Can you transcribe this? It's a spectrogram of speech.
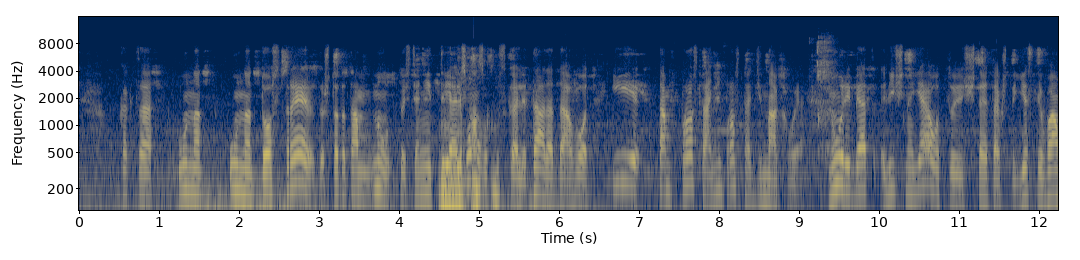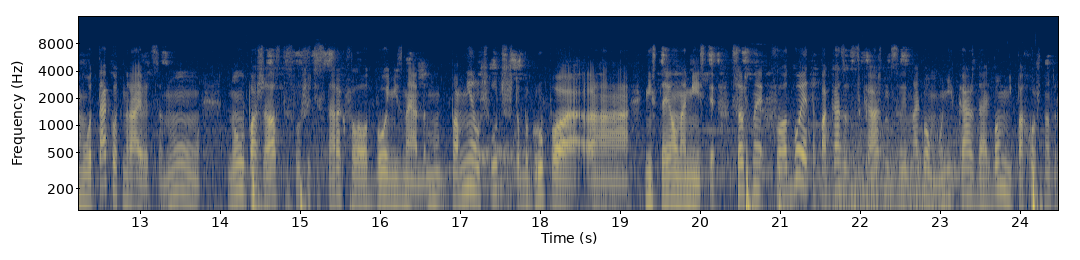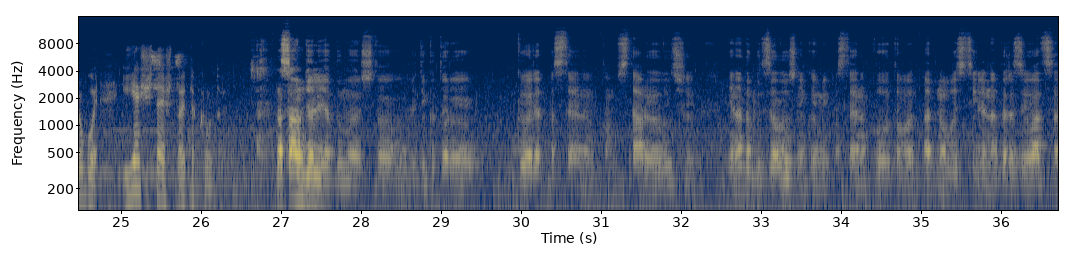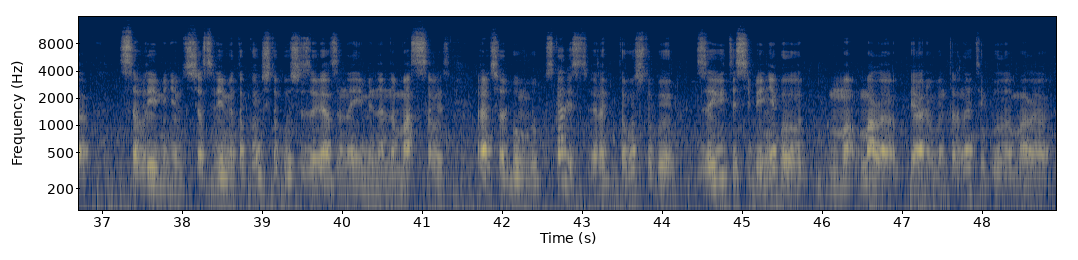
как-то Уна, Уна Достре, что-то там, ну, то есть они три альбома выпускали, да-да-да, вот, и там просто, они просто одинаковые. Ну, ребят, лично я вот считаю так, что если вам вот так вот нравится, ну, ну, пожалуйста, слушайте старых Fallout Boy, не знаю, по мне уж лучше, чтобы группа э, не стояла на месте. Собственно, Fallout Boy это показывает с каждым своим альбомом, у них каждый альбом не похож на другой, и я считаю, что это круто. На самом деле, я думаю, что люди, которые говорят постоянно, там, старые лучшие, не надо быть заложниками постоянно какого-то одного стиля, надо развиваться со временем. Сейчас время такое, что больше завязано именно на массовость. Раньше альбомы выпускались ради того, чтобы заявить о себе. Не было мало пиара в интернете, было мало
